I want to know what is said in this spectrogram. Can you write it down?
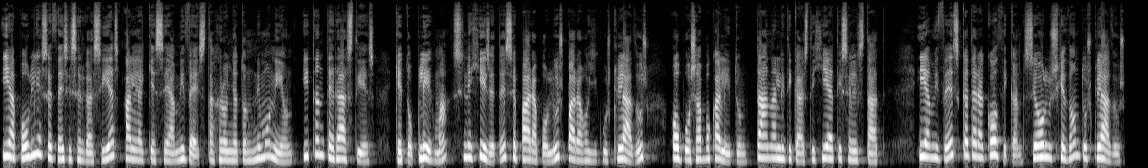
Οι απώλειες σε θέσεις εργασίας αλλά και σε αμοιβές τα χρόνια των μνημονίων ήταν τεράστιες και το πλήγμα συνεχίζεται σε πάρα πολλούς παραγωγικούς κλάδους όπως αποκαλύπτουν τα αναλυτικά στοιχεία της Ελστάτ. Οι αμοιβές καταρακώθηκαν σε όλους σχεδόν τους κλάδους,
